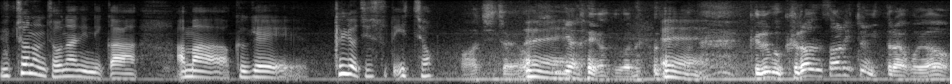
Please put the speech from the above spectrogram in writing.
육천은 전환이니까 아마 그게 틀려질 수도 있죠 아 진짜요? 네. 신기하네요 그거는. 예. 그리고 그런 썰이 좀 있더라고요.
